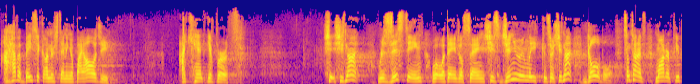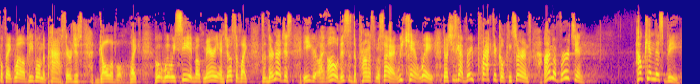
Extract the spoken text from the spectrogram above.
I have a basic understanding of biology. I can't give birth. She, she's not resisting what, what the angel's saying. She's genuinely concerned. She's not gullible. Sometimes modern people think, well, people in the past, they were just gullible. Like what we see in both Mary and Joseph, like they're not just eager, like, oh, this is the promised Messiah. We can't wait. No, she's got very practical concerns. I'm a virgin. How can this be?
